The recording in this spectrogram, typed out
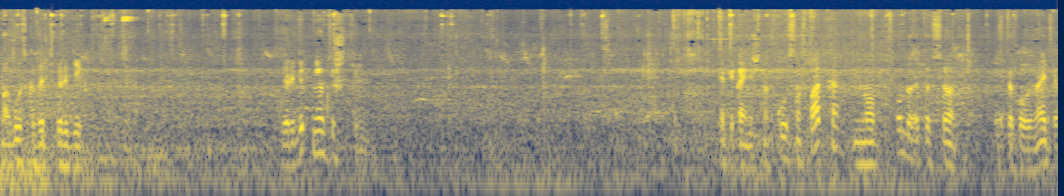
могу сказать вердикт. Вердикт неутешительный. Это, конечно, вкусно, сладко, но походу это все из такого, знаете,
